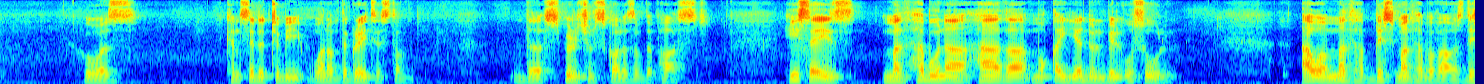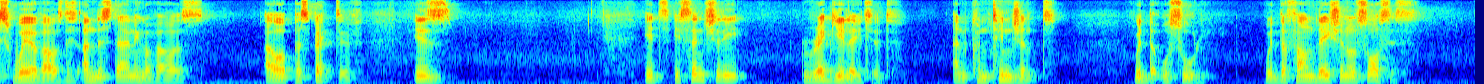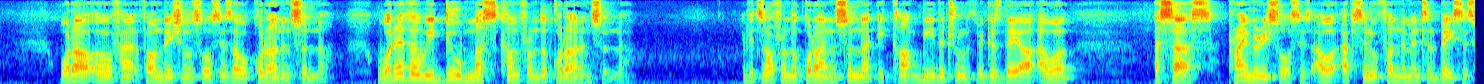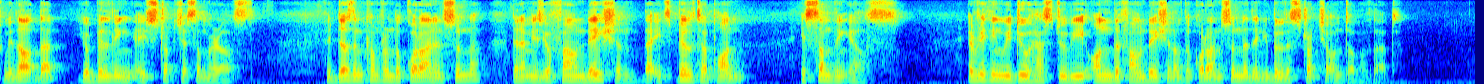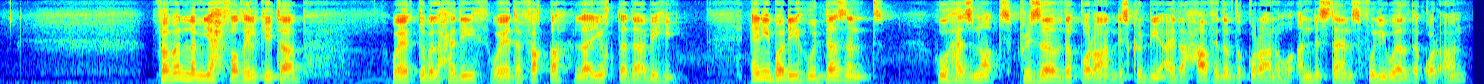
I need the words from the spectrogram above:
who was considered to be one of the greatest of the spiritual scholars of the past, he says, مذهبنا هذا مقيد بالأصول our madhab, this madhab of ours, this way of ours, this understanding of ours, our perspective is it's essentially regulated and contingent with the usul, with the foundational sources. What are our foundational sources? Our Quran and Sunnah. Whatever we do must come from the Quran and Sunnah. If it's not from the Quran and Sunnah, it can't be the truth because they are our asas, primary sources, our absolute fundamental basis. Without that, you're building a structure somewhere else. If it doesn't come from the Quran and Sunnah, then that means your foundation that it's built upon is something else. Everything we do has to be on the foundation of the Quran and Sunnah, then you build a structure on top of that. فمن لم يحفظ الكتاب ويكتب الحديث ويتفقه لا يقتدى به anybody who doesn't who has not preserved the Quran this could be either hafid of the Quran or who understands fully well the Quran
